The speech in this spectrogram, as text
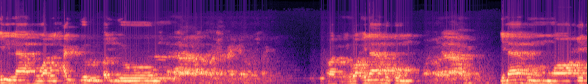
إلا هو الحي القيوم. وإلهكم إله واحد.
